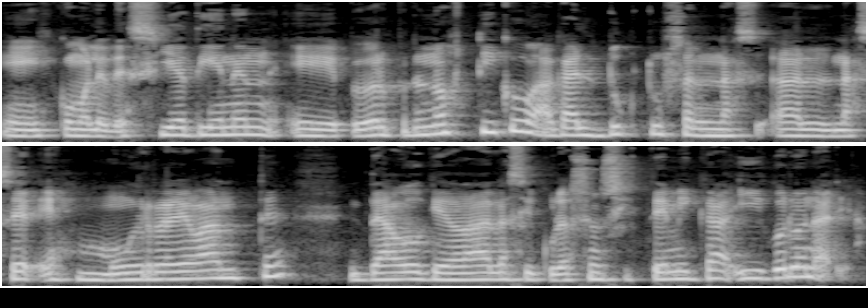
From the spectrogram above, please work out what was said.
Eh, como les decía, tienen eh, peor pronóstico. Acá el ductus al, nacer es muy relevante, dado que da la circulación sistémica y coronaria.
